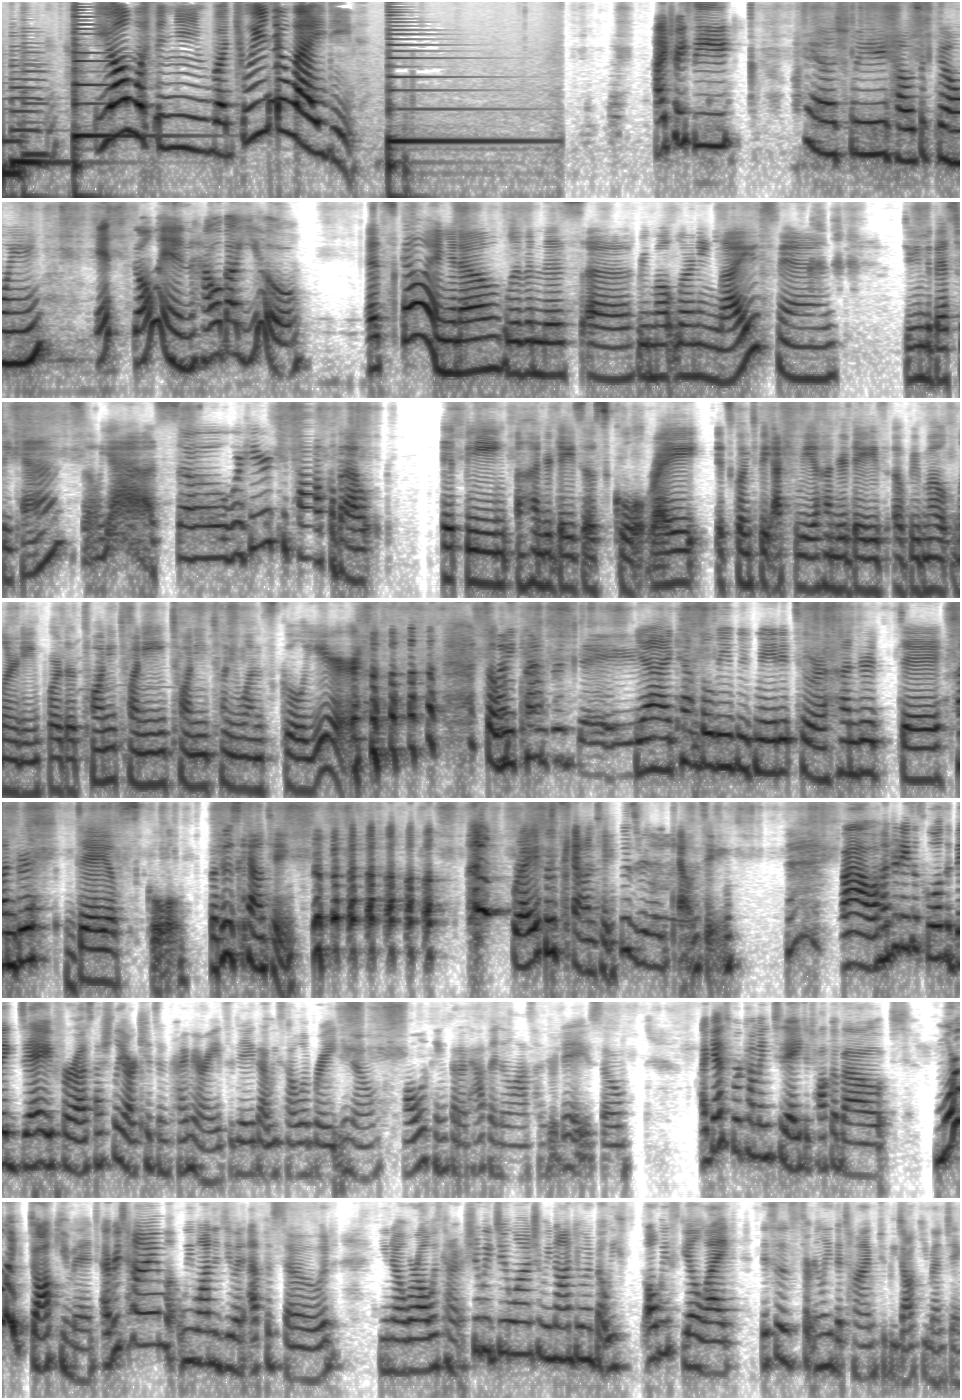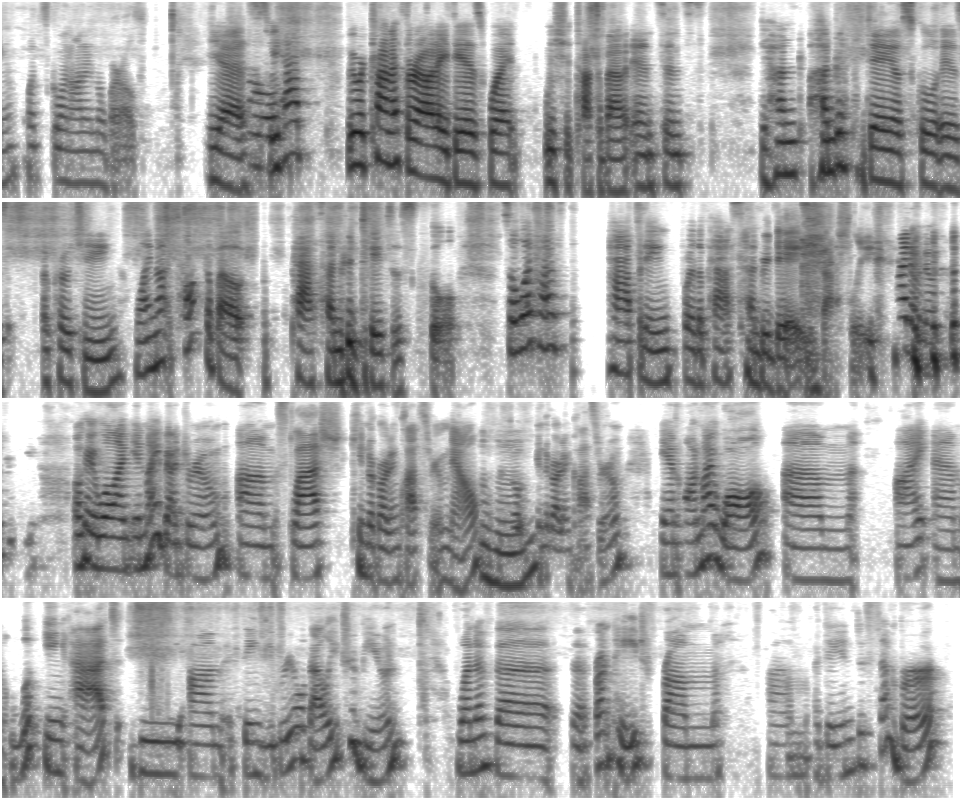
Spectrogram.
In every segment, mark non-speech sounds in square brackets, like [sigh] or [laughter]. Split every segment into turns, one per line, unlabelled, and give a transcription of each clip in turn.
You're listening between the ladies.
Hi, Tracy.
Hi, Ashley. How's it going?
It's going. How about you?
It's going, you know, living this uh, remote learning life and doing the best we can. So, yeah, so we're here to talk about it being 100 days of school, right? It's going to be actually 100 days of remote learning for the 2020 2021 school year. [laughs] so we can't
days.
Yeah, I can't believe we've made it to our 100 day 100th day of school. But who's counting? [laughs] right? Who's counting? Who's really counting?
Wow, 100 days of school is a big day for us, especially our kids in primary. It's a day that we celebrate, you know, all the things that have happened in the last 100 days. So I guess we're coming today to talk about more like document. Every time we want to do an episode, you know, we're always kind of should we do one, should we not do one? But we always feel like this is certainly the time to be documenting what's going on in the world.
Yes,
So-
we had we were trying to throw out ideas what we should talk about and since the 100th day of school is approaching, why not talk about the past [laughs] 100 days of school? So what has been happening for the past 100 days, Ashley?
I don't know. [laughs] okay, well, I'm in my bedroom um, slash kindergarten classroom now. so
Mhm.
kindergarten classroom. And on my wall, um, I am looking at the um, San Gabriel Valley Tribune, one of the the front page from um, a day in December.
